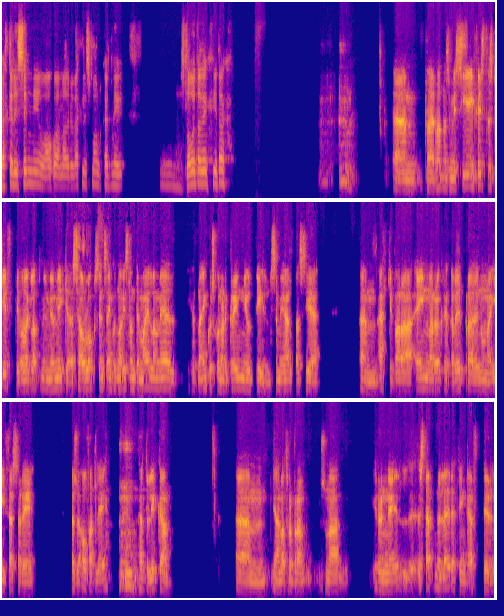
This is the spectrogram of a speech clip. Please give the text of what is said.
verkalið sinni og áhuga maður um verkaliðsmál. Hvernig slóðu þetta þig í dag? Um, það er þarna sem ég sé í fyrsta skipti og það glattur mér mjög mikið að sjá loksins einhvern á Íslandi mæla með hérna, einhvers konar Green New Deal sem ég held að sé um, ekki bara eina raugrætta viðbræði núna í þessari, þessu áfalli, heldur líka um, já, náttúrulega bara svona í rauninni stefnulegrætting eftir,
